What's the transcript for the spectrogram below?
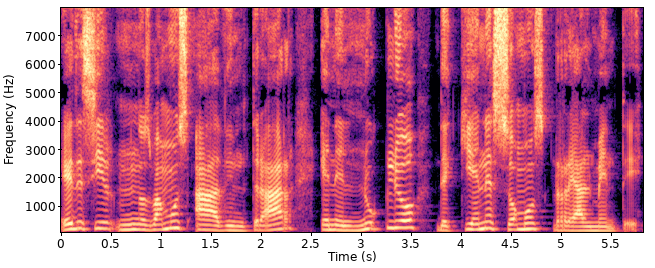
Es decir, nos vamos a adentrar en el núcleo de quiénes somos realmente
